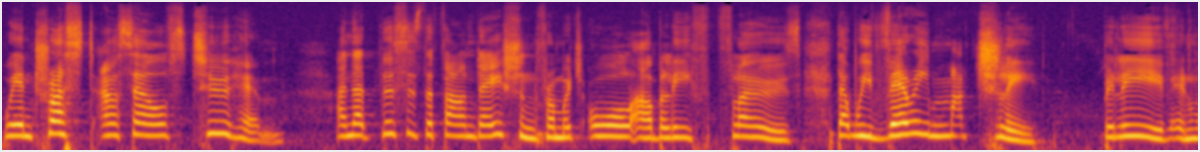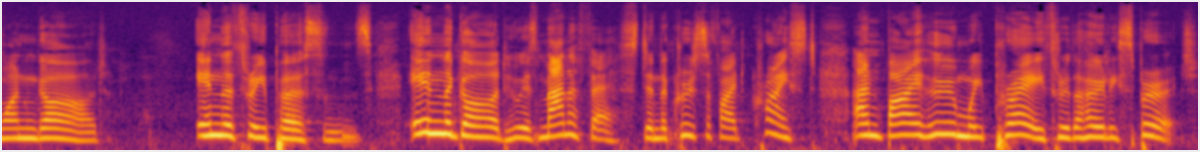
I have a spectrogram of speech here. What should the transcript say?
We entrust ourselves to Him. And that this is the foundation from which all our belief flows. That we very muchly believe in one God in the three persons, in the God who is manifest in the crucified Christ, and by whom we pray through the Holy Spirit.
